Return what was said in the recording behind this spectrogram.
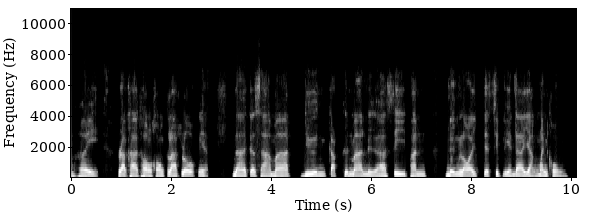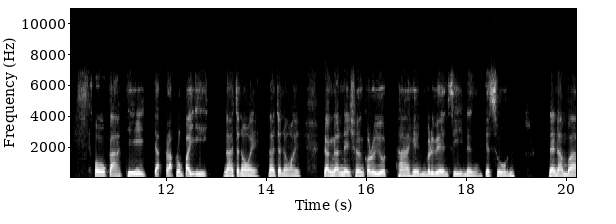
ำให้ราคาทองของตลาดโลกเนี่ยน่าจะสามารถยืนกลับขึ้นมาเหนือ 4,170 เหรียญได้อย่างมั่นคง โอกาสที่จะกลับลงไปอีกน่าจะน้อย น่าจะน้อย ดังนั้นในเชิงกลยุทธ์ถ้าเห็นบริเวณ 4170 แนะนำว่า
